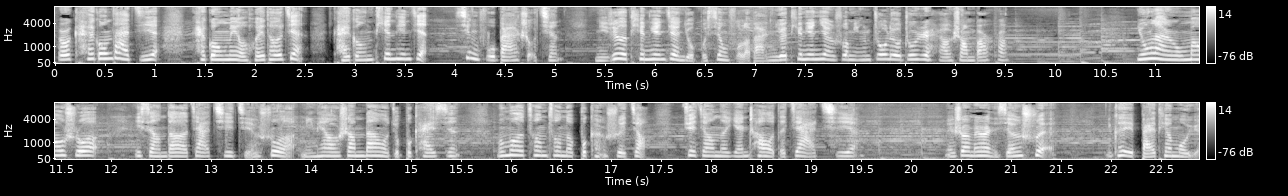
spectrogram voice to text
他说开工大吉，开工没有回头箭，开工天天见，幸福把手牵。你这个天天见就不幸福了吧？你这天天见说明周六周日还要上班啊。慵懒如猫说，一想到假期结束了，明天要上班，我就不开心，磨磨蹭蹭的不肯睡觉，倔强的延长我的假期。没事没事，你先睡。你可以白天摸鱼，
